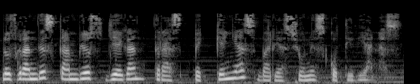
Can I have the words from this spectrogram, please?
Los grandes cambios llegan tras pequeñas variaciones cotidianas.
